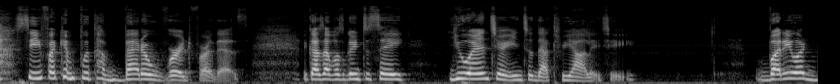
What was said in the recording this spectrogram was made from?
see if I can put a better word for this, because I was going to say you enter into that reality, but you are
